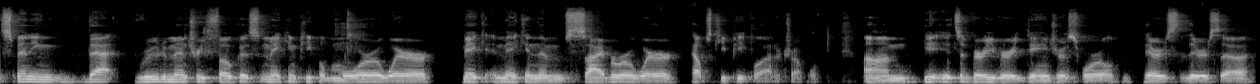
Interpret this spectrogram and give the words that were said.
spending that rudimentary focus, making people more aware make, making them cyber aware helps keep people out of trouble. Um, it's a very, very dangerous world. There's, there's a,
